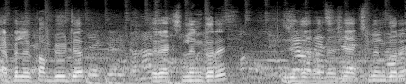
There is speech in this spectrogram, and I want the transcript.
অ্যাপেলের কম্পিউটার এরা এক্সপ্লেন করে। যে তারা সে এক্সপ্লেন করে।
